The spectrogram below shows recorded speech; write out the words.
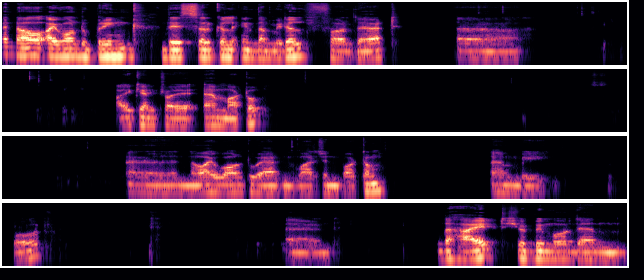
and now I want to bring this circle in the middle for that uh, I can try M auto. And now I want to add margin bottom MB4 and the height should be more than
